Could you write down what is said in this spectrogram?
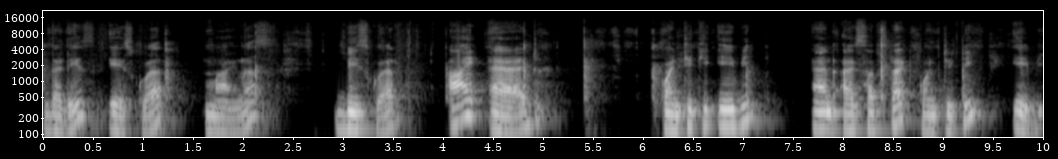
that is a square minus b square I add quantity ab and I subtract quantity ab.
